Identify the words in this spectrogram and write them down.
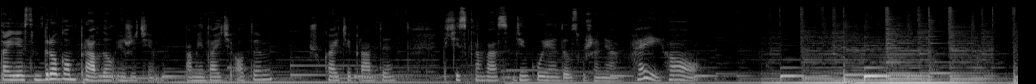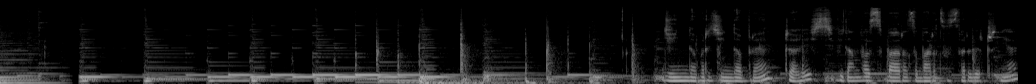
Ta jestem drogą, prawdą i życiem. Pamiętajcie o tym, szukajcie prawdy. Ściskam Was, dziękuję, do usłyszenia. Hej, ho! Dzień dobry, cześć, witam Was bardzo, bardzo serdecznie.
